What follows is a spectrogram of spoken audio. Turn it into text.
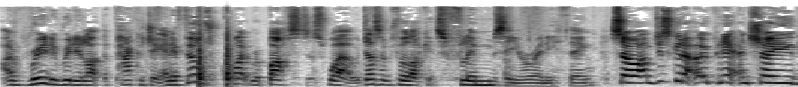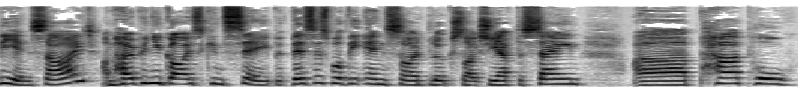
I really really like the packaging and it feels quite robust as well. It doesn't feel like it's flimsy or anything. So I'm just going to open it and show you the inside. I'm hoping you guys can see but this is what the inside looks like. So you have the same uh, purple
